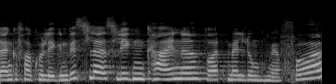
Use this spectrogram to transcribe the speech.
Danke, Frau Kollegin Wissler. Es liegen keine Wortmeldungen mehr vor.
